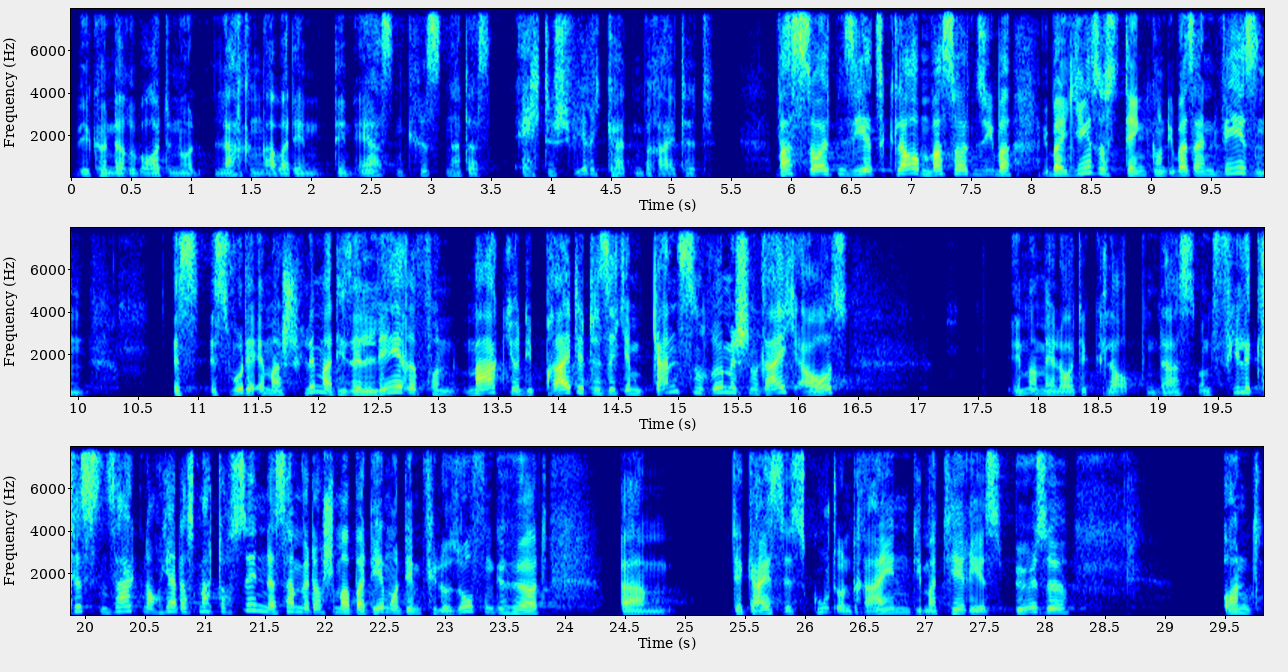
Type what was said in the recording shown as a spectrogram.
Wir können darüber heute nur lachen, aber den, den ersten Christen hat das echte Schwierigkeiten bereitet. Was sollten sie jetzt glauben? Was sollten sie über, über Jesus denken und über sein Wesen? Es, es wurde immer schlimmer. Diese Lehre von Markion, die breitete sich im ganzen römischen Reich aus. Immer mehr Leute glaubten das und viele Christen sagten auch, ja, das macht doch Sinn, das haben wir doch schon mal bei dem und dem Philosophen gehört. Ähm, der Geist ist gut und rein, die Materie ist böse. Und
